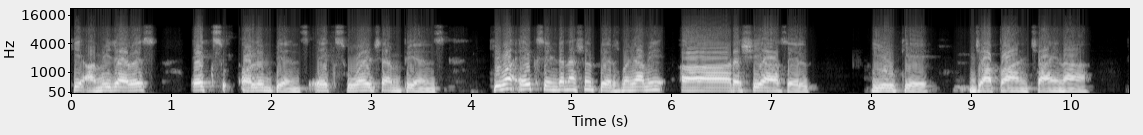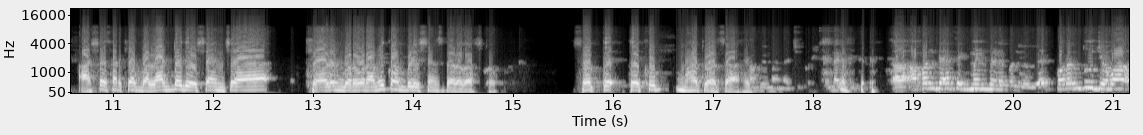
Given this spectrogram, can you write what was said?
की आम्ही ज्यावेळेस ex olympians ex world champions किंवा एक्स इंटरनॅशनल प्लेयर्स म्हणजे आम्ही रशिया असेल युके जपान चायना अशा सारख्या बलाढ्य देशांच्या खेळाडूंबरोबर आम्ही कॉम्पिटिशन करत असतो. सो ते ते खूप महत्वाचं आहे. अभिमानाची गोष्ट आपण त्या सेगमेंटकडे पण येऊयात. परंतु जेव्हा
